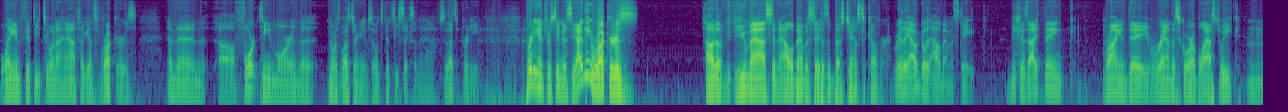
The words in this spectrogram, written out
laying 52 and a half against Rutgers, and then uh, 14 more in the Northwestern game, so it's 56 and a half. So that's pretty pretty interesting to see. I think Rutgers out of UMass and Alabama State has the best chance to cover Really, I would go with Alabama State. because I think Ryan Day ran the score up last week, Mm-hmm.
